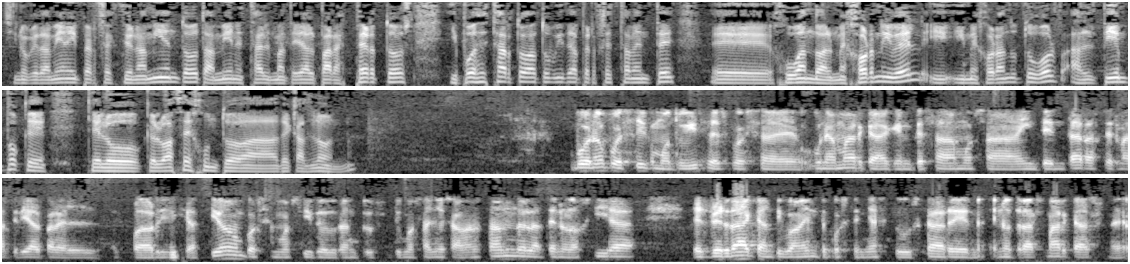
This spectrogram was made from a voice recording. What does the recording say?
sino que también hay perfeccionamiento, también está el material para expertos y puedes estar toda tu vida perfectamente eh, jugando al mejor nivel y, mejorando tu golf al tiempo que, que, lo, que lo haces junto a Decathlon. Bueno, pues sí, como tú dices, pues eh, una marca que empezábamos a intentar hacer material para el, jugador de iniciación, pues hemos ido durante los últimos años avanzando en la tecnología. Es verdad que antiguamente pues tenías que buscar en, otras marcas eh,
